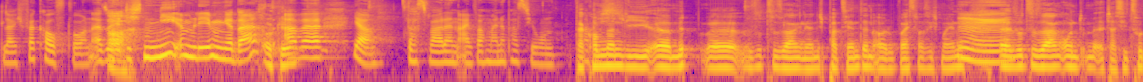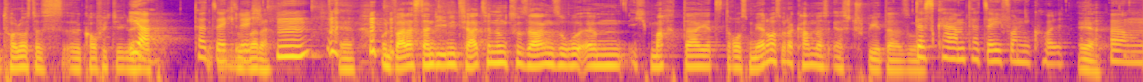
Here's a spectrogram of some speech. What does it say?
gleich verkauft worden. Also Ach. hätte ich nie im Leben gedacht, okay. aber ja, das war dann einfach meine Passion. Da kommen dann die äh, mit äh, sozusagen, ja nicht Patientin, aber du weißt, was ich meine, mm. äh, sozusagen und äh, das sieht so toll aus, das äh, kaufe ich dir gleich. Ja, ab. tatsächlich. So, war das. Mm. Ja. Und war das dann die Initialzündung zu sagen, so ähm, ich mache da jetzt daraus mehr draus oder kam das erst später so? Das kam tatsächlich von Nicole. Ja. Ähm,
